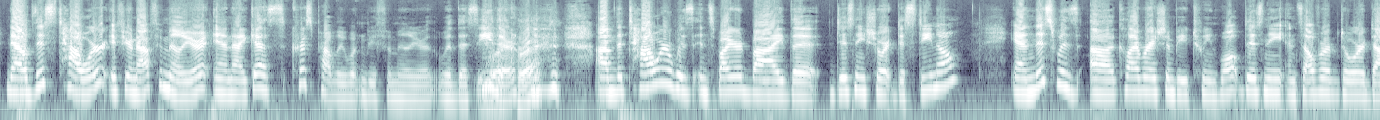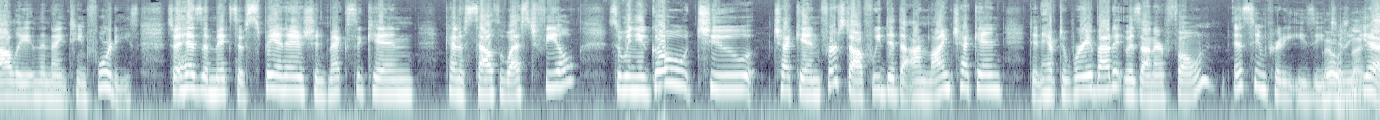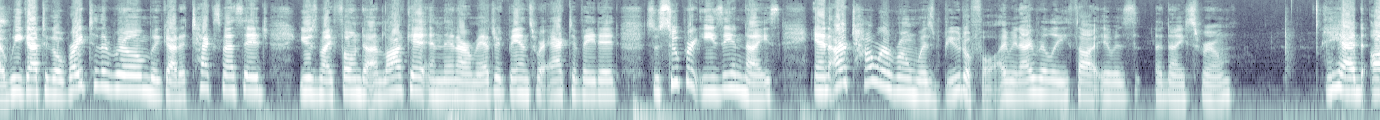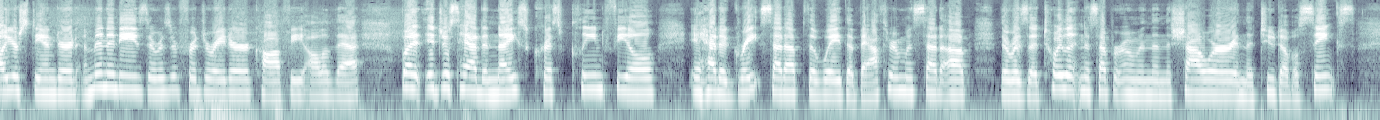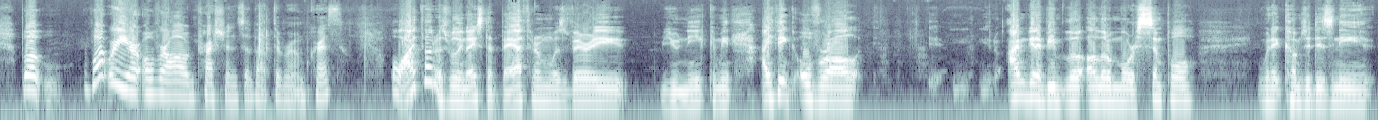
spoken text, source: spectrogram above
Now, this tower, if you're not familiar, and I guess Chris probably wouldn't be familiar with this either. correct. um, the tower was inspired by the Disney short Destino. And this was a collaboration between Walt Disney and Salvador Dali in the 1940s. So it has a mix of Spanish and Mexican kind of Southwest feel. So when you go to check in, first off, we did the online check in, didn't have to worry about it. It was on our phone. It seemed pretty easy that to me. Nice. Yeah, we got to go right to the room. We got a text message, use my phone to unlock it, and then our magic bands were activated. So super easy and nice. And our tower room was beautiful. I mean, I really thought it was a nice room. It had all your standard amenities. There was a refrigerator, coffee, all of that. But it just had a nice, crisp, clean feel. It had a great setup the way the bathroom was set up. There was a toilet in a separate room and then the shower and the two double sinks. But what were your overall impressions about the room, Kris? Oh, I thought it was really nice. The bathroom was very unique. I mean, I think overall, you know, I'm going to be a little more simple when it comes to Disney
